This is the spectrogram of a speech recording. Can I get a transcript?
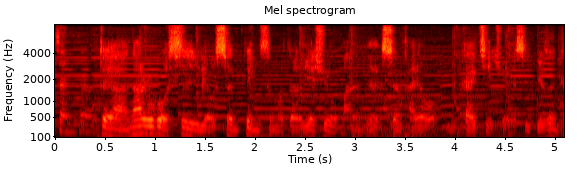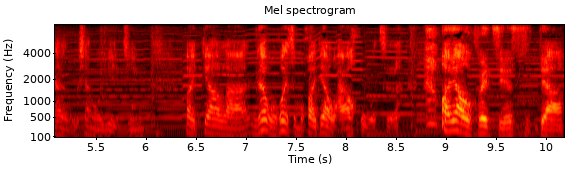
真的。对啊，那如果是有生病什么的，也许我们人生还有我们该解决的事，比如说你看我像我眼睛坏掉啦，你看我为什么坏掉我还要活着？坏掉我不会直接死掉？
